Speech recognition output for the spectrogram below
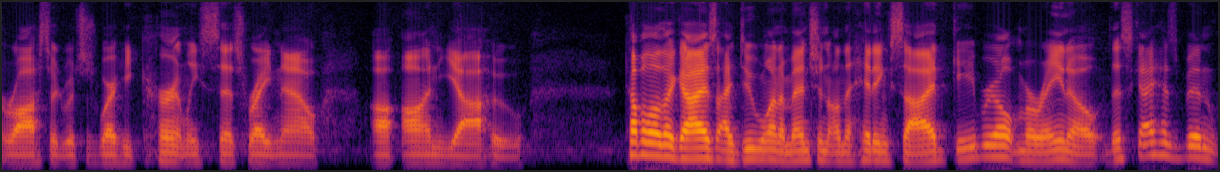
rostered, which is where he currently sits right now uh, on Yahoo A couple other guys I do want to mention on the hitting side. Gabriel Moreno. This guy has been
